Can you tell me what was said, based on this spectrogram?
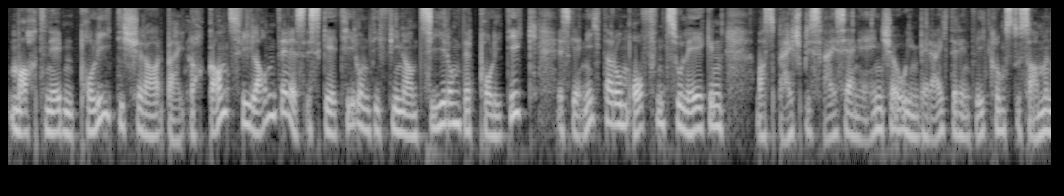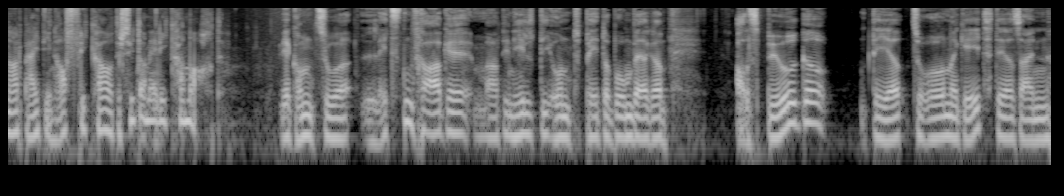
macht neben politischer Arbeit noch ganz viel anderes. Es geht hier um die Finanzierung der Politik. Es geht nicht darum, offenzulegen, was beispielsweise eine NGO im Bereich der Entwicklungszusammenarbeit in Afrika oder Südamerika macht. Wir kommen zur letzten Frage, Martin Hilti und Peter Bomberger. Als Bürger, der zur Urne geht, der sein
